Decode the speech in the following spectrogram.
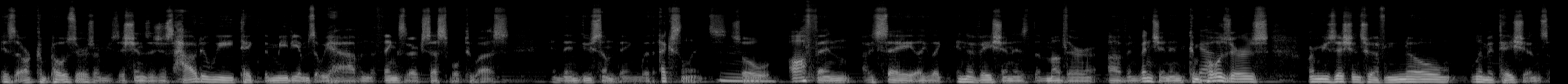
is our composers, our musicians, is just how do we take the mediums that we have and the things that are accessible to us and then do something with excellence. Mm. So often I say like like innovation is the mother of invention, and composers or musicians who have no limitations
